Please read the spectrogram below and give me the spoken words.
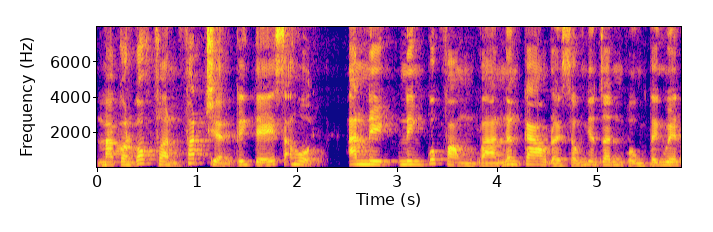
mà còn góp phần phát triển kinh tế xã hội, an ninh quốc phòng và nâng cao đời sống nhân dân vùng Tây Nguyên.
